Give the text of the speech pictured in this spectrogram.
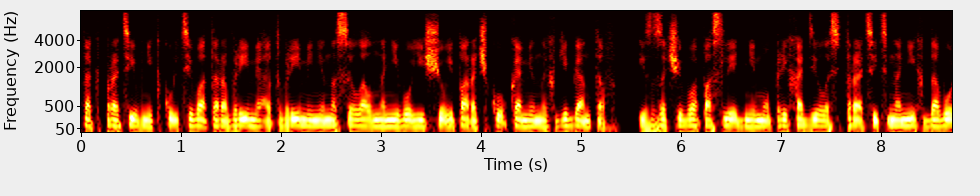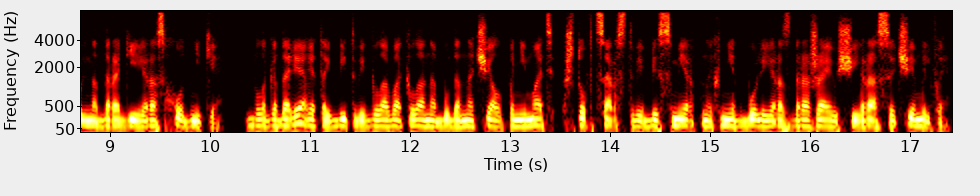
Так противник культиватора время от времени насылал на него еще и парочку каменных гигантов, из-за чего последнему приходилось тратить на них довольно дорогие расходники. Благодаря этой битве глава клана Будда начал понимать, что в царстве бессмертных нет более раздражающей расы, чем эльфы.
